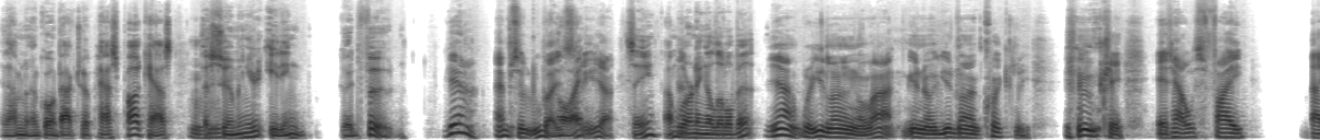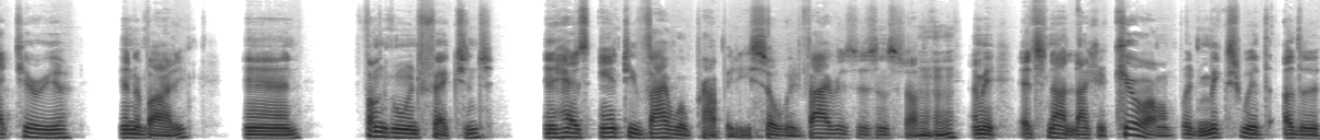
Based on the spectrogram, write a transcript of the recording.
and I'm I'm going back to a past podcast, Mhm. assuming you're eating good food. Yeah, absolutely. All right. see, Yeah. See, I'm learning a little bit. Yeah, well, you're learning a lot. You know, you learn quickly. okay. It helps fight bacteria in the body and fungal infections. And it has antiviral properties. So with viruses and stuff, hmm I mean, it's not like a cure-all, but mixed with other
